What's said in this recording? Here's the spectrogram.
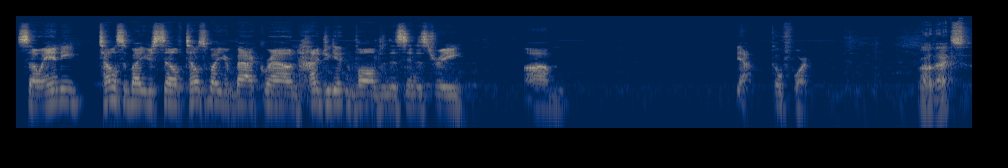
So, Andy, tell us about yourself. Tell us about your background. How did you get involved in this industry? Um, yeah, go for it. Well, that's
